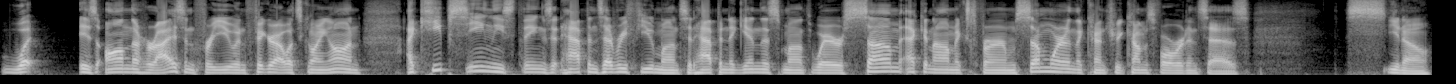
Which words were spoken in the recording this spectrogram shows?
what is on the horizon for you and figure out what's going on. I keep seeing these things. It happens every few months. It happened again this month where some economics firm somewhere in the country comes forward and says, you know,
